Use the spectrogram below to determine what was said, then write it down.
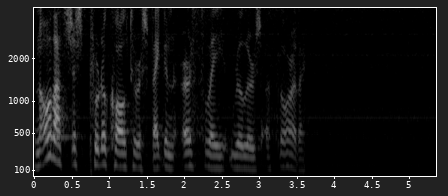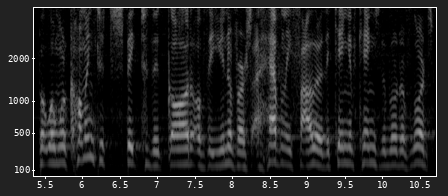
And all that's just protocol to respect an earthly ruler's authority. But when we're coming to speak to the God of the universe, a heavenly Father, the King of kings, the Lord of lords,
